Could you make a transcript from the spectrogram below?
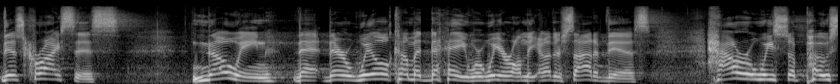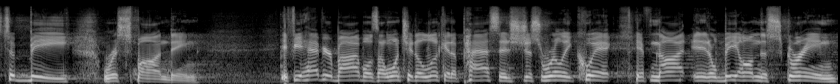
this crisis, knowing that there will come a day where we are on the other side of this, how are we supposed to be responding? If you have your Bibles, I want you to look at a passage just really quick. If not, it'll be on the screen.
